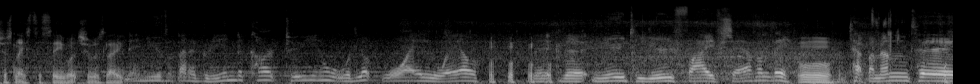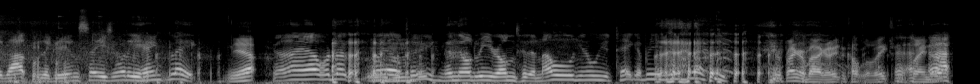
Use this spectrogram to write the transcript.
Just nice to see what she was like. And then you have a bit of grain to cart too, you know, it would look wild well. the, the new to you 570 Mm, tipping into that for the grain size. What do you think, Blake? Yeah, Aye, that would look well too. And then there'd be run to the mill, you know, you'd take a break. wouldn't you? I'll bring her back out in a couple of weeks and find out.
